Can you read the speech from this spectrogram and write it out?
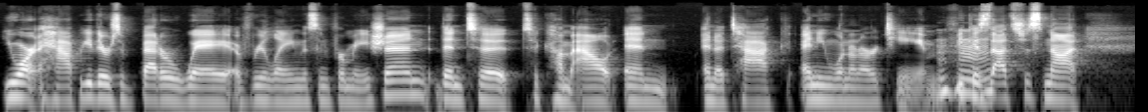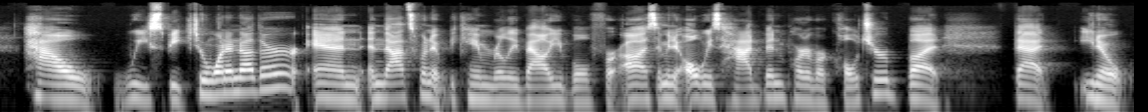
you aren't happy, there's a better way of relaying this information than to to come out and and attack anyone on our team because Mhm. that's just not how we speak to one another and and that's when it became really valuable for us. I mean, it always had been part of our culture, but that, you know,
